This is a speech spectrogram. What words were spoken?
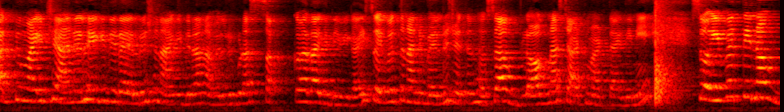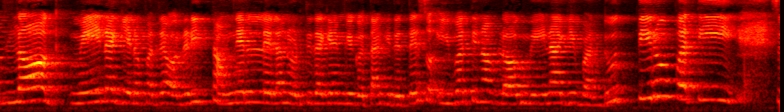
ಬ್ಯಾಕ್ ಟು ಮೈ ಚಾನಲ್ ಹೇಗಿದ್ದೀರಾ? ಎಲ್ಲರೂ ಚೆನ್ನಾಗಿದ್ದೀರಾ? ನಾವೆಲ್ಲರೂ ಕೂಡ ಸಕ್ಕದಾಗಿದ್ದೀವಿ ಗೈ ಸೊ ಇವತ್ತು ನಾನು ನಿಮ್ಮೆಲ್ಲರ ಜೊತೆ ಹೊಸ ಬ್ಲಾಗ್ನ ಸ್ಟಾರ್ಟ್ ಮಾಡ್ತಾ ಇದ್ದೀನಿ. ಸೊ ಇವತ್ತಿನ ವ್ಲಾಗ್ ಮೇನ್ ಆಗಿ ಏನಪ್ಪ ಅಂದರೆ ಆಲ್ರೆಡಿ ತಮ್ಮನೆಲ್ಲೆಲ್ಲ ನೋಡ್ತಿದ್ದಾಗೆ ನಿಮಗೆ ಗೊತ್ತಾಗಿರುತ್ತೆ. ಸೊ ಇವತ್ತಿನ ಬ್ಲಾಗ್ ಮೇನ್ ಆಗಿ ಬಂದು ತಿರುಪತಿ. ಸೊ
